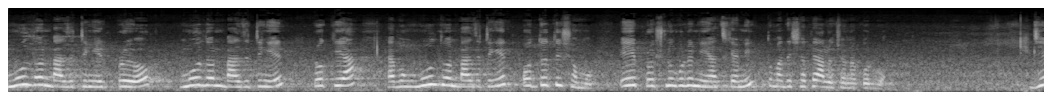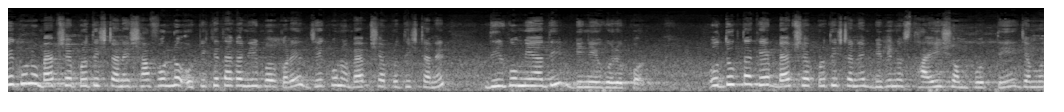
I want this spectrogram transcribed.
মূলধন বাজেটিংয়ের প্রয়োগ, মূলধন বাজেটিংয়ের প্রক্রিয়া এবং মূলধন বাজেটিংয়ের পদ্ধতিসমূহ। এই প্রশ্নগুলো নিয়ে আজকে আমি তোমাদের সাথে আলোচনা করব। যে কোনো ব্যবসা প্রতিষ্ঠানের সাফল্য ও টিকে থাকা নির্ভর করে যে কোনো ব্যবসা প্রতিষ্ঠানের দীর্ঘমেয়াদী বিনিয়োগের উপর। উদ্যোক্তাকে ব্যবসা প্রতিষ্ঠানে বিভিন্ন স্থায়ী সম্পত্তি, যেমন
